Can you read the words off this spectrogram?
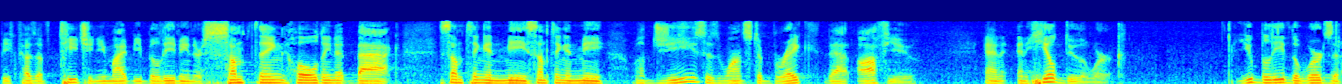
because of teaching, you might be believing there's something holding it back, something in me, something in me. Well, Jesus wants to break that off you, and, and He'll do the work. You believe the words that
